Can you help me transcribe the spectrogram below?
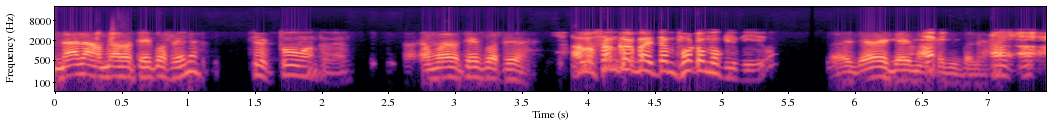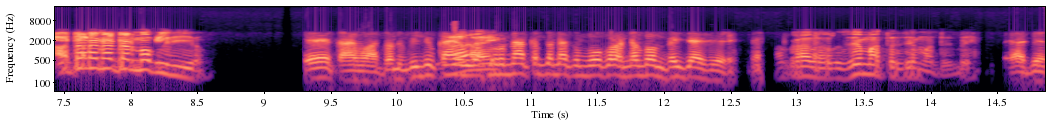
ના ના અમારો ટેકો છે ને. ઠીક તો વાંધો નહીં. અમારો ટેકો છે. હાલો શંકરભાઈ તમે ફોટો મોકલી દીજો. જય જય માતાજી ભલે. અટાણે ને અટાણે મોકલી દીજો. એ કાંઈ વાંધો નહીં. બીજું કાંઈ વાંધો ના કરતા ના બોકડા ડબમ થઈ જાય છે. હાલો. જય માતા જય માતા જય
